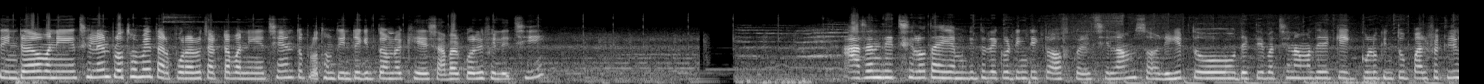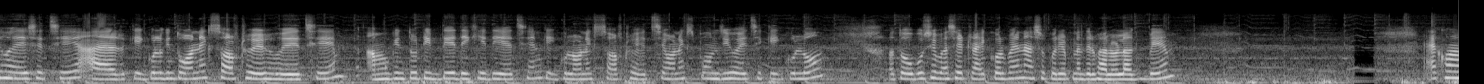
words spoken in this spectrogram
তিনটা বানিয়েছিলেন প্রথমে, তারপর আরও চারটা বানিয়েছেন। তো প্রথম তিনটে কিন্তু আমরা খেয়ে সাবার করে ফেলেছি। আজান দিচ্ছিল, তাই আমি কিন্তু রেকর্ডিংটা একটু অফ করেছিলাম। সরি তো দেখতে পাচ্ছেন আমাদের কেকগুলো কিন্তু পারফেক্টলি হয়ে এসেছে, আর কেকগুলো কিন্তু অনেক সফট হয়ে হয়েছে। আম্মু কিন্তু টিপ দিয়ে দেখিয়ে দিয়েছেন কেকগুলো অনেক সফট হয়েছে, অনেক স্পঞ্জি হয়েছে কেকগুলো তো অবশ্যই বাসায় ট্রাই করবেন, আশা করি আপনাদের ভালো লাগবে। এখন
